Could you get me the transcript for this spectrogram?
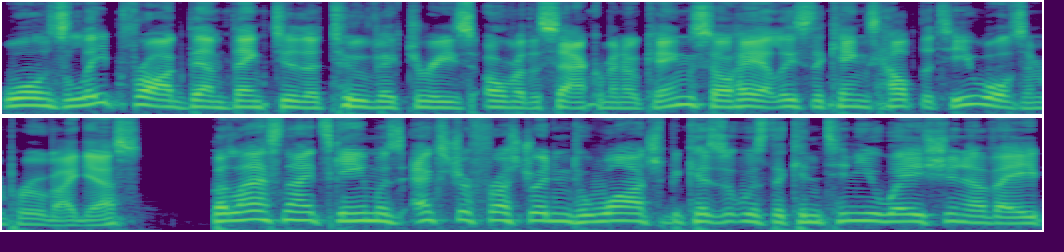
Wolves leapfrog them thanks to the two victories over the Sacramento Kings. So hey, at least the Kings helped the T-Wolves improve, I guess. But last night's game was extra frustrating to watch because it was the continuation of a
